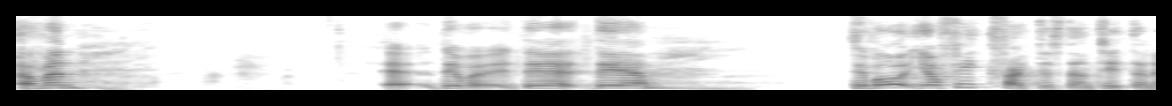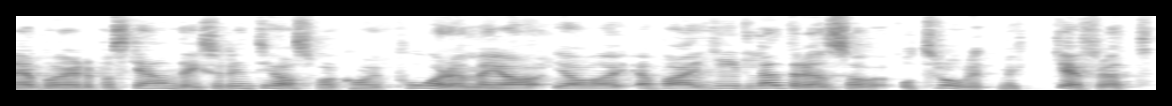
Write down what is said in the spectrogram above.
Ja, men Eh, det var, det, det, det var, jag fick faktiskt den titeln när jag började på Scandic, så det är inte jag som har kommit på den, men jag, jag, jag bara gillade den så otroligt mycket för att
